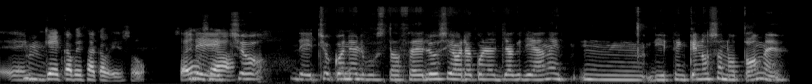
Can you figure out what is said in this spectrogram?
¿En Hmm. qué cabeza cabe eso? ¿Sabes? O De sea, hecho, de hecho, con el Bustacelos y ahora con el Jack Jan eh, mm, dicen que no son otomes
